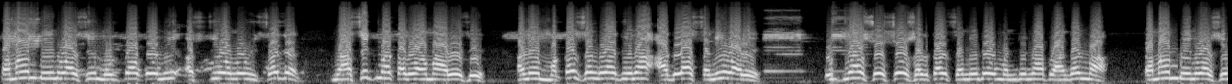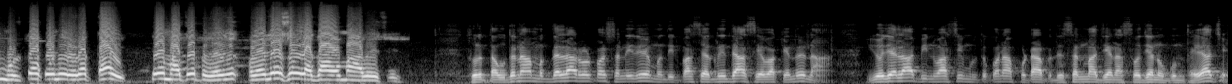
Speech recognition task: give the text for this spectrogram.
તમામ બિનવાસી મૃતકોની અસ્થિઓનું વિસર્જન નાસિકમાં કરવામાં આવે છે અને મકર સંક્રાંતિના આગલા શનિવારે ઉજના સોસો સર્કલ શનિદેવ મંદિરના પ્રાંગણમાં તમામ બિનવાસી મૃતકોની ઓળખ થાય તે માટે પ્રદર્શન લગાવવામાં આવે છે. સુરતના ઉધના મગદલા રોડ પર શનિદેવ મંદિર પાસે અગ્નિદાહ સેવા કેન્દ્રના યોજેલા બિનવાસી મૃતકોના ફોટા પ્રદર્શનમાં જેના સ્વજનો ગુમ થયા છે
